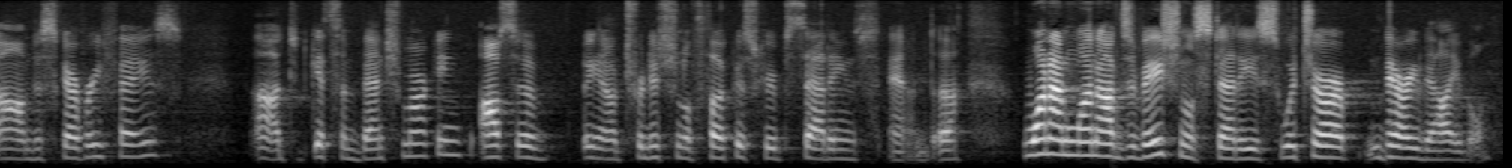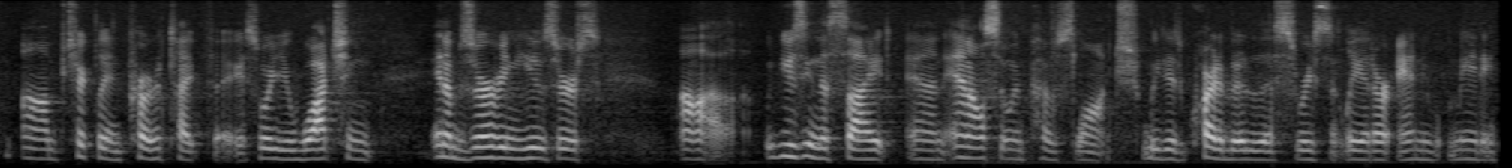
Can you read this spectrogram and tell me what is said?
um, discovery phase uh, to get some benchmarking. Also, you know, traditional focus group settings and uh, one-on-one observational studies, which are very valuable, um, particularly in prototype phase, where you're watching and observing users uh, using the site and, and also in post-launch. We did quite a bit of this recently at our annual meeting.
